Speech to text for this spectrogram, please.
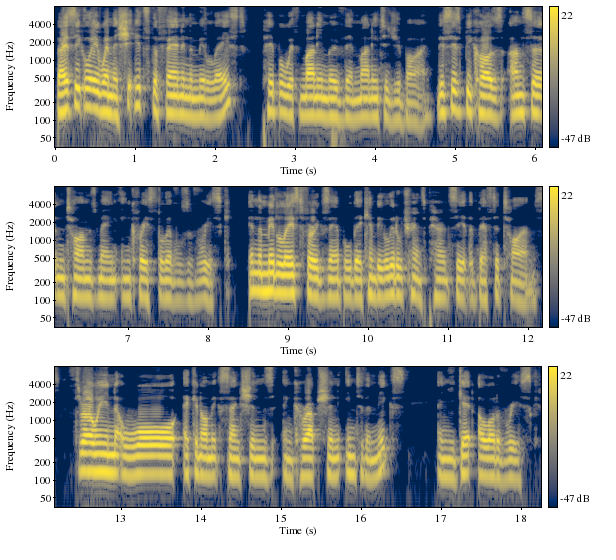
Basically, when the shit hits the fan in the Middle East, people with money move their money to Dubai. This is because uncertain times mean increased levels of risk. In the Middle East, for example, there can be little transparency at the best of times. Throw in war, economic sanctions, and corruption into the mix, and you get a lot of risk.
